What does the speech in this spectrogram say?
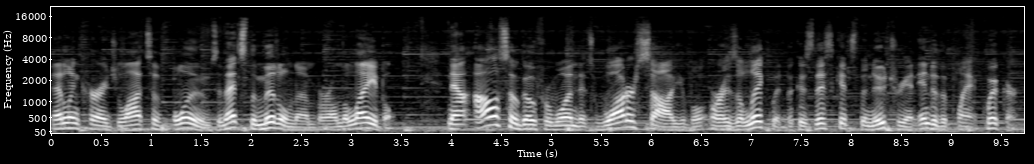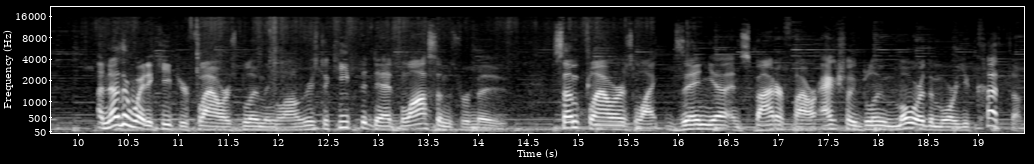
That'll encourage lots of blooms, and that's the middle number on the label. Now, I also go for one that's water soluble or is a liquid because this gets the nutrient into the plant quicker. Another way to keep your flowers blooming longer is to keep the dead blossoms removed. Some flowers like zinnia and spiderflower actually bloom more the more you cut them.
